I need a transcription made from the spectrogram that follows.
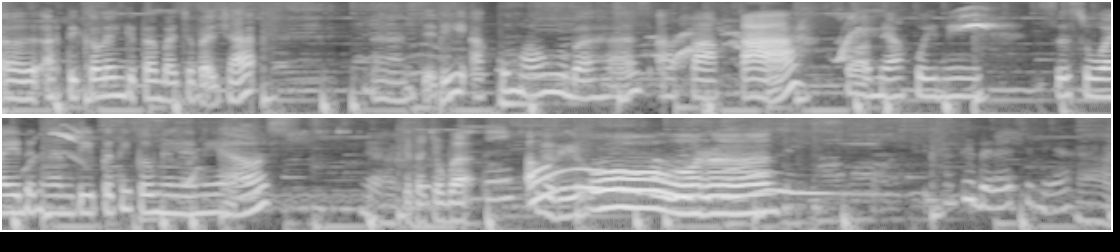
uh, artikel yang kita baca-baca. Nah, jadi aku mau ngebahas apakah suami aku ini sesuai dengan tipe-tipe millennials. Ya, kita coba oh, dari oh, Warren. Nanti beresin ya. Nah,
